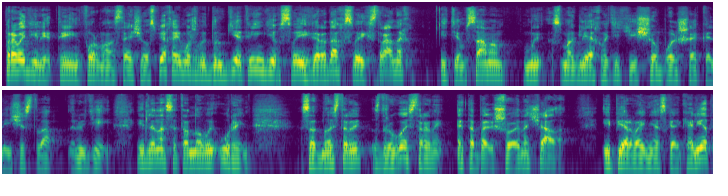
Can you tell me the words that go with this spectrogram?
проводили тренинг «Формула настоящего успеха» и, может быть, другие тренинги в своих городах, в своих странах, и тем самым мы смогли охватить еще большее количество людей. И для нас это новый уровень. С одной стороны. С другой стороны, это большое начало. И первые несколько лет,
